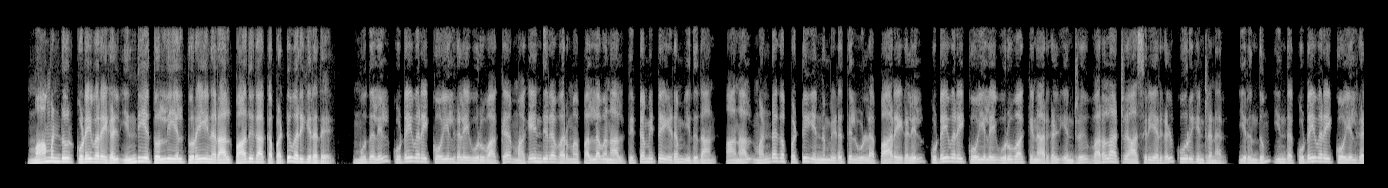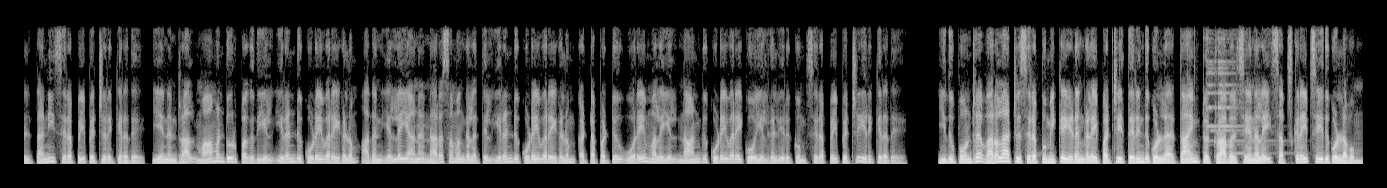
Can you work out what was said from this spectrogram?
மாமண்டூர் குடைவரைகள் இந்திய தொல்லியல் துறையினரால் பாதுகாக்கப்பட்டு வருகிறது. முதலில் குடைவரை கோயில்களை உருவாக்க மகேந்திரவர்ம பல்லவனால் திட்டமிட்ட இடம் இதுதான். ஆனால் மண்டகப்பட்டு என்னும் இடத்தில் உள்ள பாறைகளில் குடைவரை கோயிலை உருவாக்கினார்கள் என்று வரலாற்று ஆசிரியர்கள் கூறுகின்றனர். இருந்தும் இந்த குடைவரை கோயில்கள் தனி சிறப்பை பெற்றிருக்கிறது. ஏனென்றால் மாமண்டூர் பகுதியில் இரண்டு குடைவரைகளும் அதன் எல்லையான நரசமங்கலத்தில் இரண்டு குடைவரைகளும் கட்டப்பட்டு ஒரே மலையில் நான்கு குடைவரை கோயில்கள் இருக்கும் சிறப்பை பெற்று இருக்கிறது. இது போன்ற வரலாற்று சிறப்புமிக்க இடங்களை பற்றி தெரிந்து கொள்ள டைம் டு டிராவல் சேனலை சப்ஸ்கிரைப் செய்து கொள்ளவும்.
